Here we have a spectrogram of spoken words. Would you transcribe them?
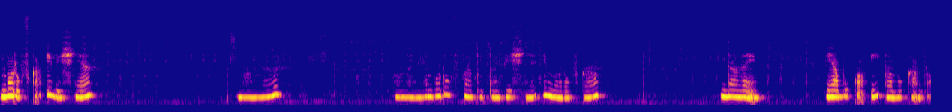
Borówka i wiśnie. Mamy. Kolejna borówka, tutaj wiśnie i borówka. Dalej jabłko i awokado.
